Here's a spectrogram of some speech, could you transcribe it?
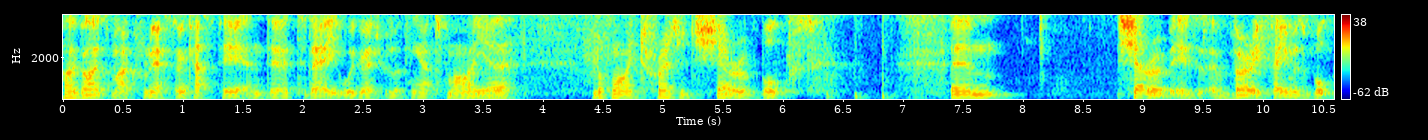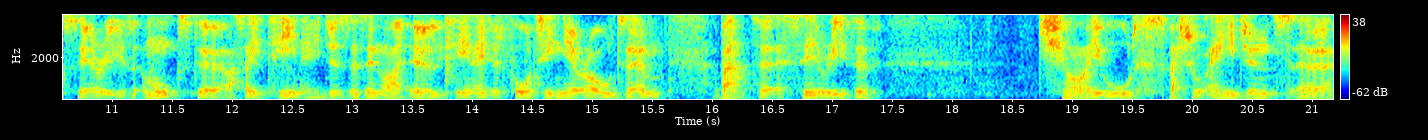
Hi guys, Mike from the SMcast here and uh, today we're going to be looking at my uh, one of my treasured Cherub books. Um, Cherub is a very famous book series amongst, uh, I say teenagers, as in like early teenagers, 14 year olds, um, about a series of child special agents. Uh,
